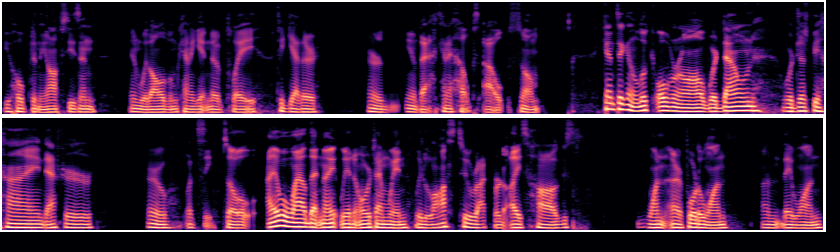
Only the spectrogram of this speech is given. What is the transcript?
you hoped in the off season and with all of them kind of getting to play together or you know that kind of helps out. So, kind of taking a look overall, we're down. We're just behind after. Or let's see. So Iowa Wild that night we had an overtime win. We lost to Rockford Ice Hogs, one or four to one, and they won.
